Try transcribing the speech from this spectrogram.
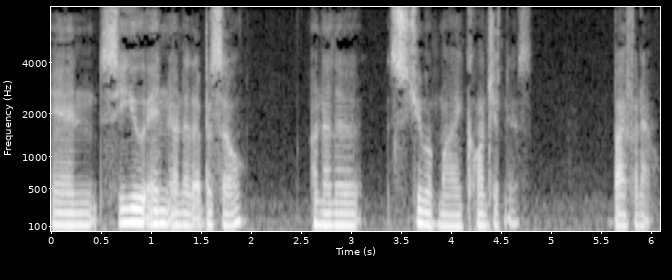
And see you in another episode, another stream of my consciousness. Bye for now.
